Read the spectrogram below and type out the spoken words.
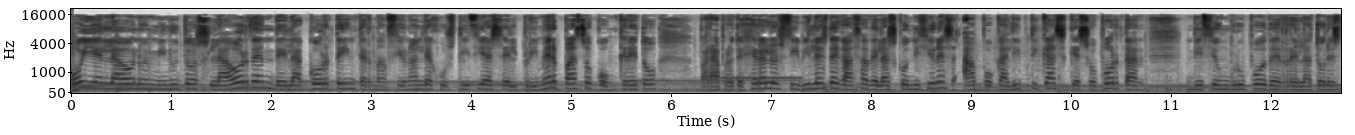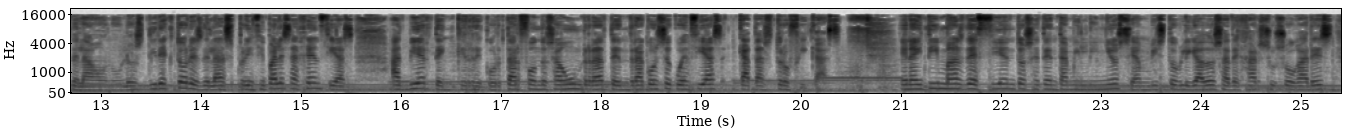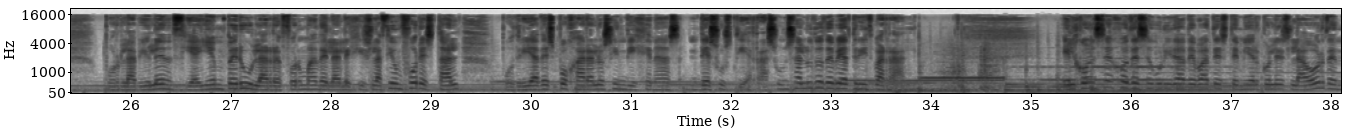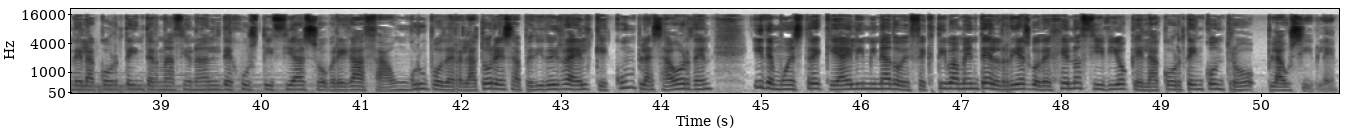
Hoy en la ONU en minutos, la orden de la Corte Internacional de Justicia es el primer paso concreto para proteger a los civiles de Gaza de las condiciones apocalípticas que soportan, dice un grupo de relatores de la ONU. Los directores de las principales agencias advierten que recortar fondos a UNRWA tendrá consecuencias catastróficas. En Haití, más de 170.000 niños se han visto obligados a dejar sus hogares por la violencia y en Perú la reforma de la legislación forestal podría despojar a los indígenas de sus tierras. Un saludo de Beatriz Barral. El Consejo de Seguridad debate este miércoles la orden de la Corte Internacional de Justicia sobre Gaza. Un grupo de relatores ha pedido a Israel que cumpla esa orden y demuestre que ha eliminado efectivamente el riesgo de genocidio que la Corte encontró plausible.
